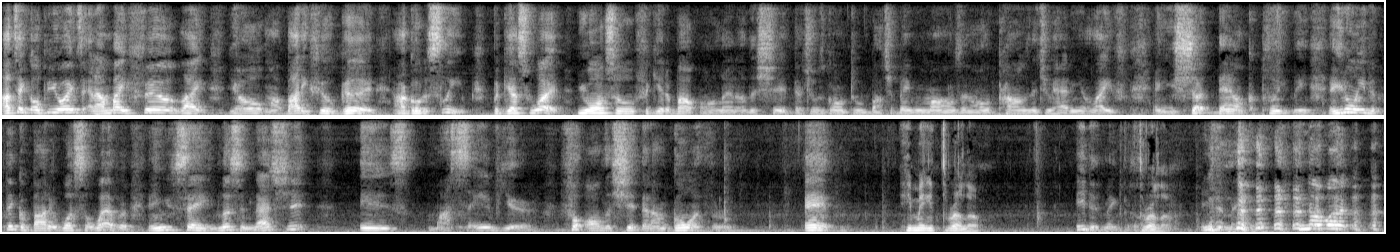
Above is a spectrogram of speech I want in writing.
i'll take opioids and i might feel like yo my body feel good. I'll go to sleep. But guess what? You also forget about all that other shit that you was going through about your baby moms and all the problems that you had in your life. And you shut down completely. And you don't even think about it whatsoever. And you say listen that shit is my savior for all the shit that I'm going through. And He made Thriller. he did make this. Thriller. He did make it. You know what?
